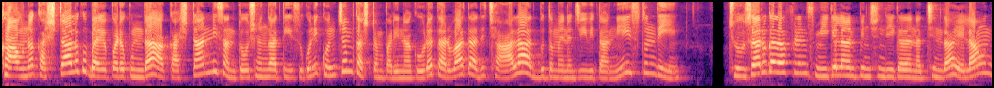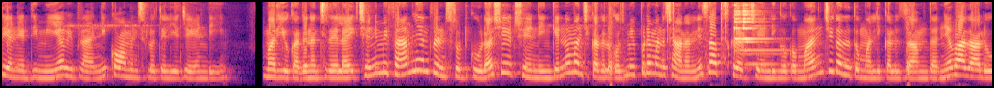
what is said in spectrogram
కావున కష్టాలకు భయపడకుండా ఆ కష్టాన్ని సంతోషంగా తీసుకుని కొంచెం కష్టం పడినా కూడా తర్వాత అది చాలా అద్భుతమైన జీవితాన్ని ఇస్తుంది. చూశారు కదా ఫ్రెండ్స్ మీకు ఎలా అనిపించింది కదా నచ్చిందా? ఎలా ఉంది అనేది మీ అభిప్రాయాన్ని కామెంట్స్లో తెలియజేయండి. మరియు కథ నచ్చితే లైక్ చేయండి మీ ఫ్యామిలీ అండ్ ఫ్రెండ్స్ తోటి కూడా షేర్ చేయండి. ఇంకెన్నో మంచి కథల కోసం ఇప్పుడే మన ఛానల్ని సబ్స్క్రైబ్ చేయండి. ఇంకొక మంచి కథతో మళ్ళీ కలుద్దాం. ధన్యవాదాలు.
